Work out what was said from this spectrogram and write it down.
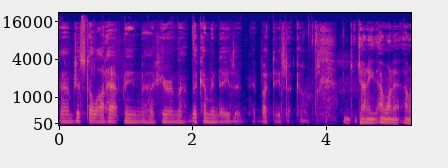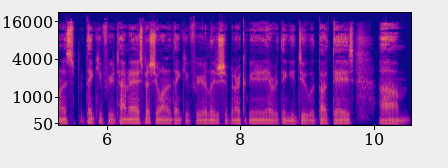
Um, just a lot happening uh, here in the, the coming days at, at bucdays.com. Johnny, I want to I want to thank you for your time today. I especially want to thank you for your leadership in our community, everything you do with Buc Days. Um,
